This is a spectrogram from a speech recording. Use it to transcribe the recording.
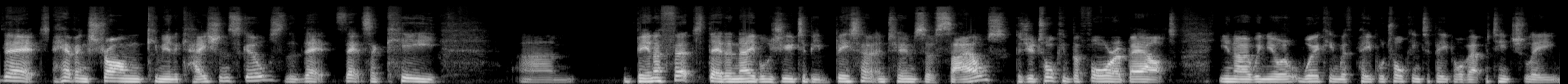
that having strong communication skills that that's a key um, benefit that enables you to be better in terms of sales? Because you're talking before about, you know, when you're working with people, talking to people about potentially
